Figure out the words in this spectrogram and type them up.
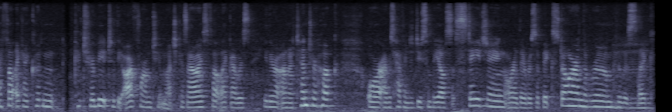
I felt like I couldn't contribute to the art form too much because I always felt like I was either on a tenterhook or I was having to do somebody else's staging or there was a big star in the room who was mm-hmm. like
